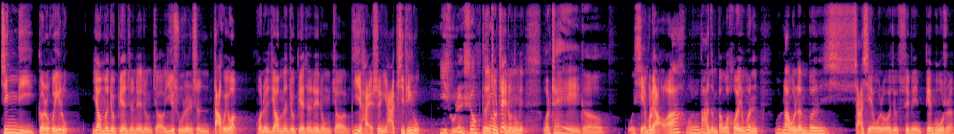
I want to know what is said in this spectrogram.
经历个人回忆录，要么就变成那种叫艺术人生大回望，或者要么就变成那种叫艺海生涯批评录。艺术人生，对，就这种东西，我这个我写不了啊。我说那怎么办？我后来就问，那我能不能瞎写？我说我就随便编故事，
